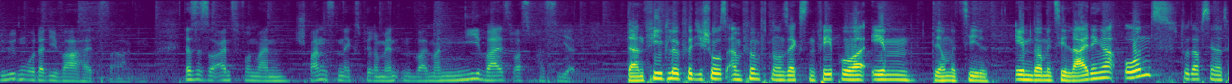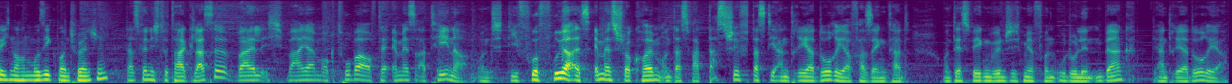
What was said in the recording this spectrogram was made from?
lügen oder die Wahrheit sagen. Das ist so eins von meinen spannendsten Experimenten, weil man nie weiß, was passiert. Dann viel Glück für die Shows am 5. und 6. Februar im Domizil, im Domizil Leidinger. Und du darfst dir natürlich noch einen Musikwunsch wünschen. Das finde ich total klasse, weil ich war ja im Oktober auf der MS Athena und die fuhr früher als MS Stockholm und das war das Schiff, das die Andrea Doria versenkt hat. Und deswegen wünsche ich mir von Udo Lindenberg die Andrea Doria.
